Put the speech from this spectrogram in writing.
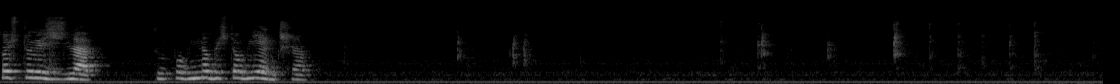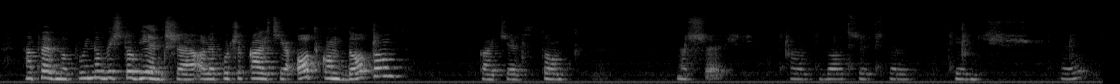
Coś tu jest źle. Tu powinno być to większe. Na pewno powinno być to większe, ale poczekajcie, odkąd dotąd? Czekajcie, stąd na 6. Raz, dwa, trzy, cztery, pięć, sześć.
